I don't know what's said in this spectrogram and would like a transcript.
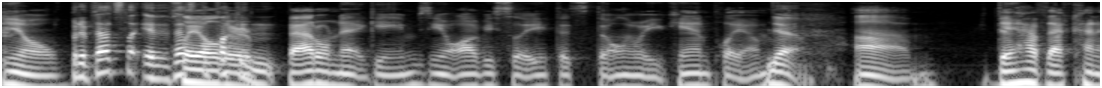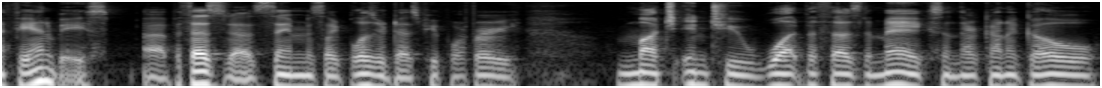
you know, But if that's like if that's play the all fucking their Battle.net games, you know, obviously that's the only way you can play them. yeah. Um, they have that kind of fan base. Uh, Bethesda does, same as like Blizzard does. People are very much into what Bethesda makes, and they're gonna go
